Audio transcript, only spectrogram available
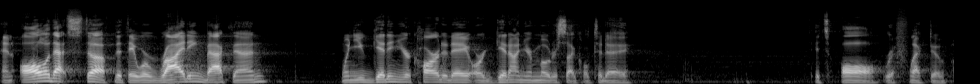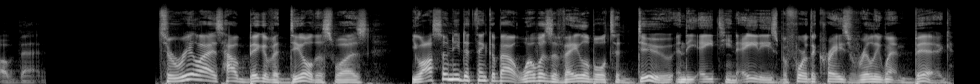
And all of that stuff that they were riding back then, when you get in your car today or get on your motorcycle today, it's all reflective of then. To realize how big of a deal this was, you also need to think about what was available to do in the 1880s before the craze really went big.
